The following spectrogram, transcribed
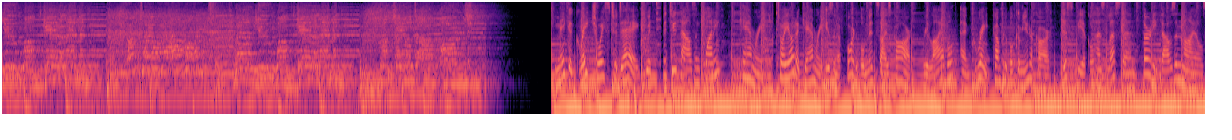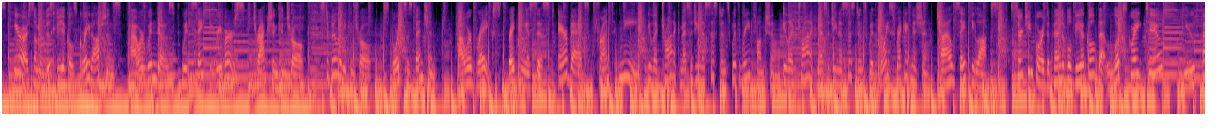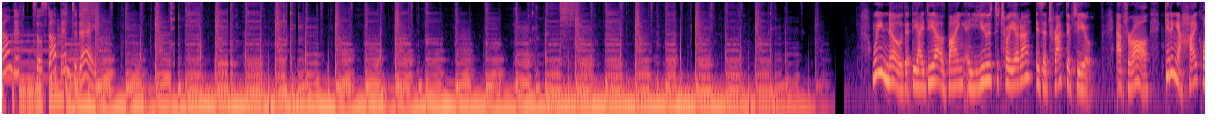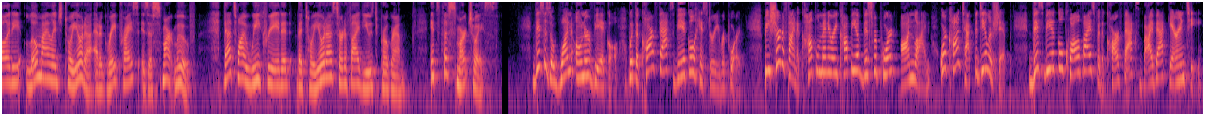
you won't get a lemon from Toyota Orange. Well, you won't get a lemon from Toyota Orange. Make a great choice today with the 2020 Camry. Toyota Camry is an affordable midsize car, reliable and great comfortable commuter car. This vehicle has less than 30,000 miles. Here are some of this vehicle's great options. Power windows with safety reverse, traction control, stability control, sports suspension, power brakes, braking assist, airbags, front knee, electronic messaging assistance with read function, electronic messaging assistance with voice recognition, child safety locks. Searching for a dependable vehicle that looks great too? You found it, so stop in today. We know that the idea of buying a used Toyota is attractive to you. After all, getting a high quality, low mileage Toyota at a great price is a smart move. That's why we created the Toyota Certified Used Program. It's the smart choice. This is a one owner vehicle with a Carfax Vehicle History Report. Be sure to find a complimentary copy of this report online or contact the dealership. This vehicle qualifies for the Carfax Buyback Guarantee.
